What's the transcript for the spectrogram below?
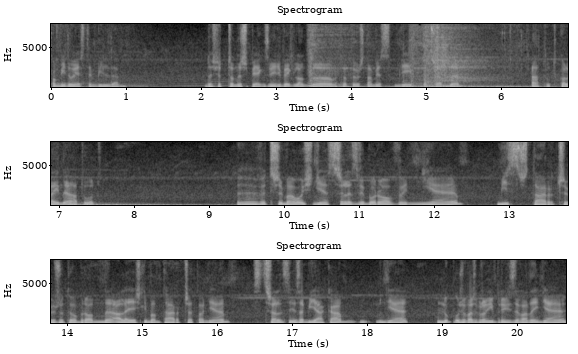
Kombinuję z tym buildem. Doświadczony szpieg. Zmień wygląd. No, to, to już tam jest mniej potrzebne. Atut. Kolejny atut. Yy, Wytrzymałość nie. Strzelec wyborowy nie. Mistrz tarczy. Rzuty obronne, ale jeśli mam tarczę, to nie. Strzelec. Zabijaka. Nie. Lub używasz broni improwizowanej? Nie.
